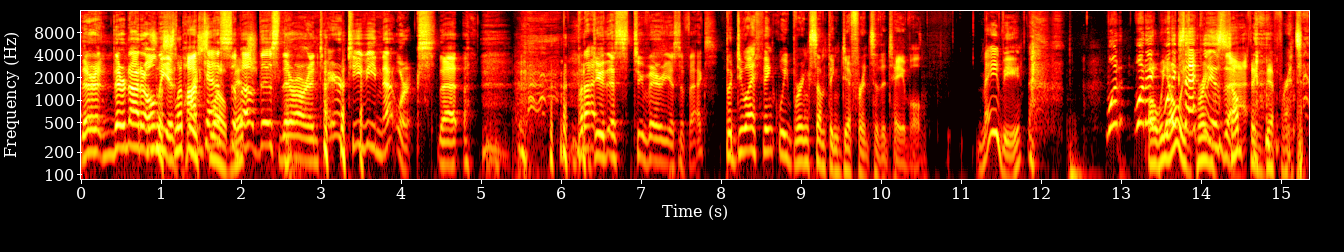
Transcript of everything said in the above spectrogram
they're they're not only a as podcasts slope, Mitch. about this. There are entire TV networks that But I, do this to various effects. but do I think we bring something different to the table? Maybe. What what, oh, we what always exactly bring is that? something different.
